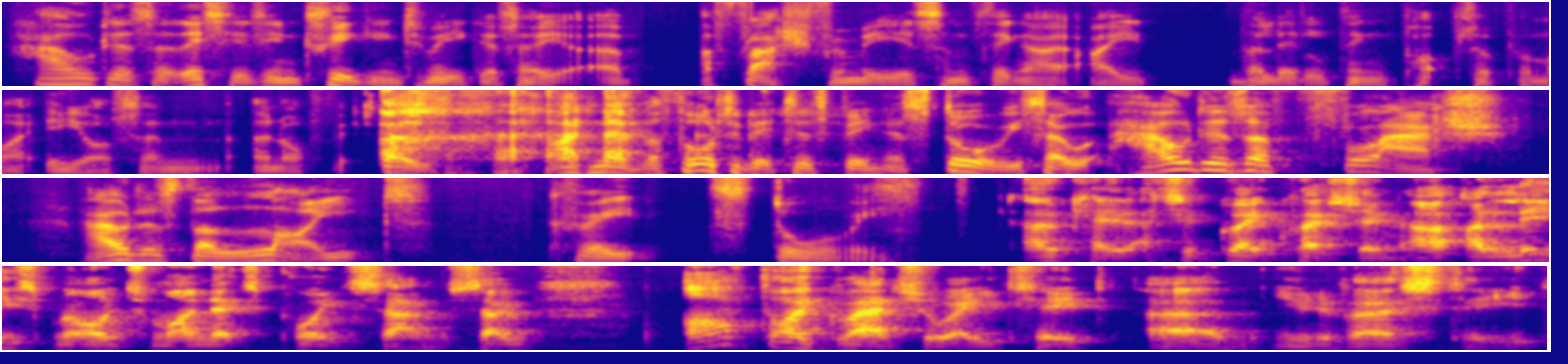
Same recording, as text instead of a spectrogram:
how does it, this is intriguing to me because a, a, flash for me is something I, I the little thing pops up on my EOS and, and off it goes. I'd never thought of it as being a story. So how does a flash, how does the light create story? Okay, that's a great question. Uh, it leads me on to my next point, Sam. So, after I graduated um, university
